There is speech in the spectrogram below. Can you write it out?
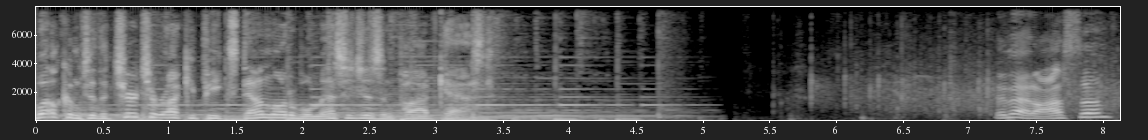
Welcome to the Church at Rocky Peaks downloadable messages and podcast. Isn't that awesome?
